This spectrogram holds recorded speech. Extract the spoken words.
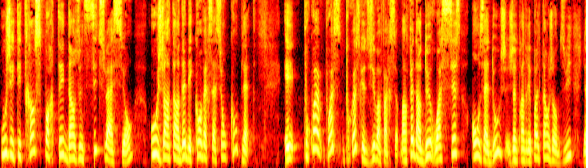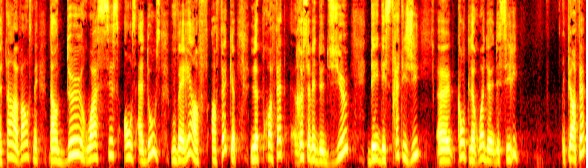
où j'ai été transporté dans une situation où j'entendais des conversations complètes. Et pourquoi, pourquoi, pourquoi est-ce que Dieu va faire ça? En fait, dans 2 Rois 6, 11 à 12, je ne prendrai pas le temps aujourd'hui, le temps avance, mais dans 2 Rois 6, 11 à 12, vous verrez en, fait que le prophète recevait de Dieu des, des stratégies euh, contre le roi de, de Syrie. Et puis en fait,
